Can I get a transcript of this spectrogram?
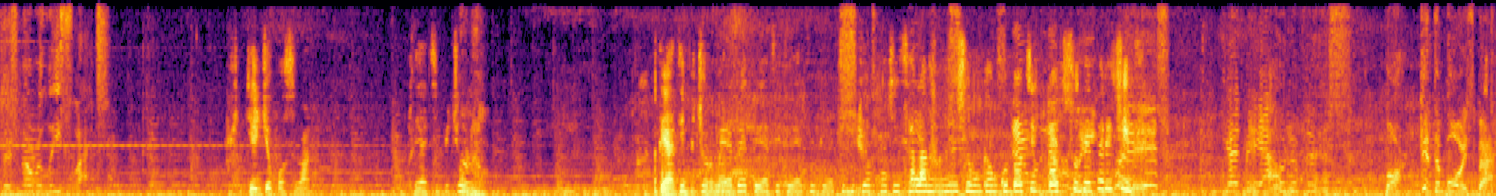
There's no release latch. Știu ce pot să fac. Tăiați piciorul. Tăiați piciorul mai repede, tăiați, tăiați, tăiați piciorul, faceți salam din el și mâncăm cu toții, toți sunt de fericiți. Please! Get me out of this! Mark, get the boys back.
